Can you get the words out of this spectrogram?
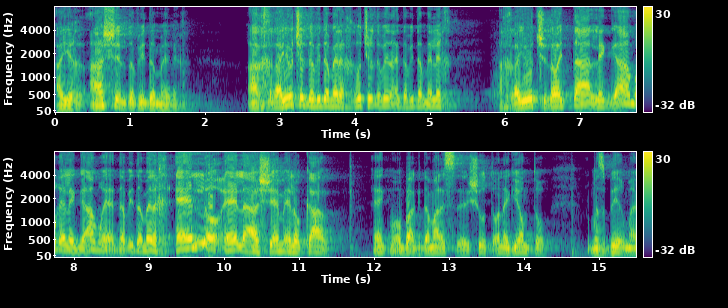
היראה של דוד המלך האחריות של דוד המלך, האחריות של דוד, דוד המלך, אחריות שלו הייתה לגמרי לגמרי, דוד המלך אין לו אלא השם אלוקיו, כן, כמו בהקדמה לשו"ת עונג יום טוב, הוא מסביר מה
